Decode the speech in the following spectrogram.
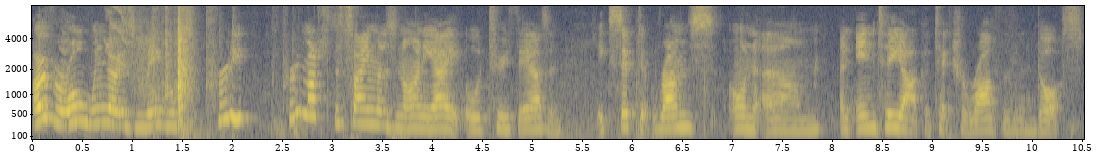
Overall, Windows Me looks pretty pretty much the same as 98 or 2000, except it runs on um, an NT architecture rather than DOS.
